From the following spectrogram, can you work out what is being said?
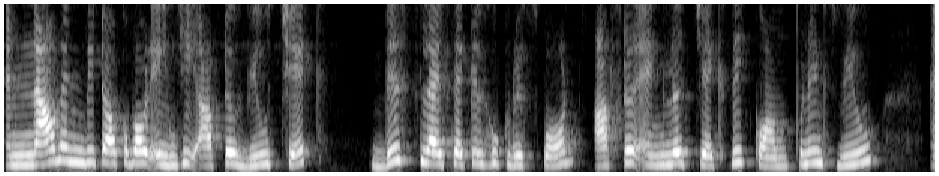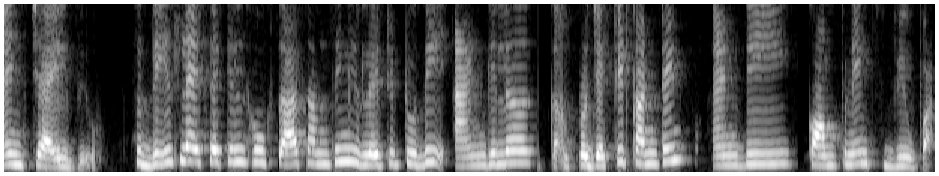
And now when we talk about ng after view check, this lifecycle hook respond after Angular checks the component's view and child view. So these lifecycle hooks are something related to the Angular projected content and the components view part.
